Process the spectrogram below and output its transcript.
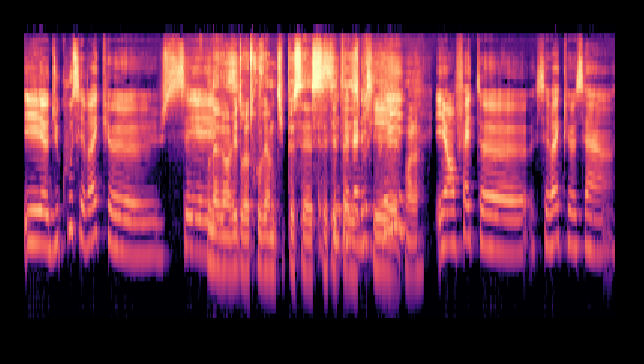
Et euh, du coup, c'est vrai que c'est. On avait envie de retrouver un petit peu cet, cet état d'esprit. Et, voilà. et, en fait, euh, c'est vrai que c'est un.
